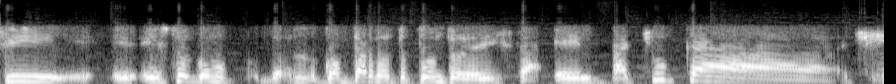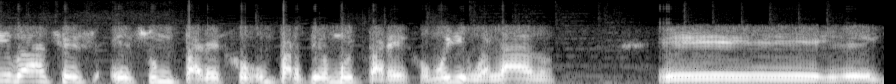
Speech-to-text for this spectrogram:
Sí, e, esto como comparto tu punto de vista. El Pachuca Chivas es, es un parejo, un partido muy parejo, muy igualado. Eh,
